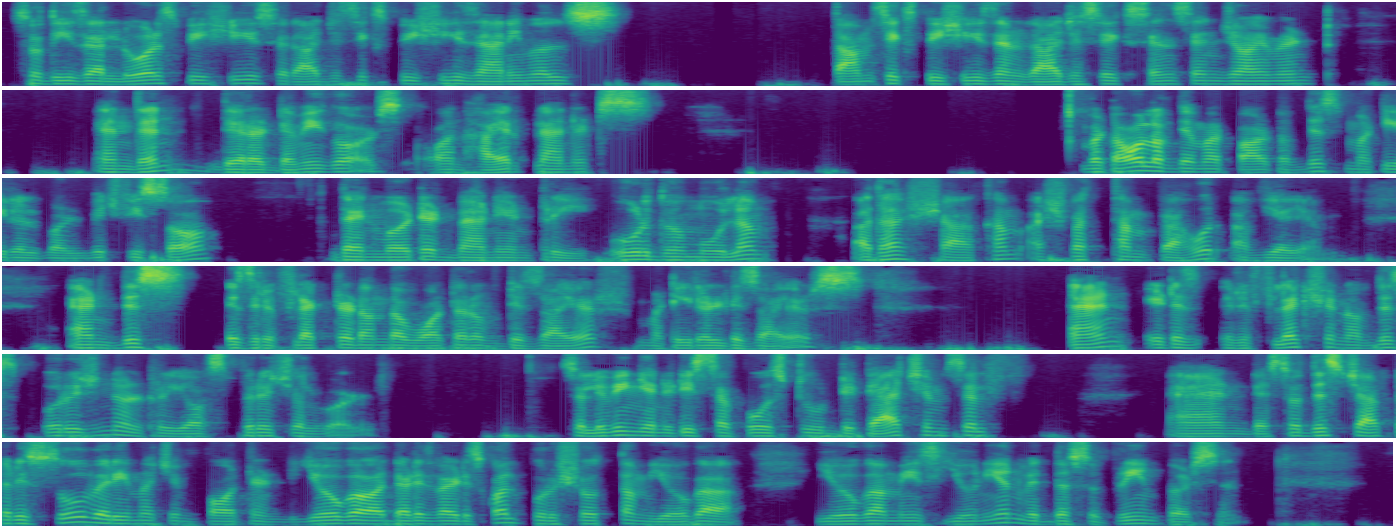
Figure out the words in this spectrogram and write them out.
So these are lower species, rajasic species, animals, tamasic species and rajasic sense enjoyment, and then there are demigods on higher planets. But all of them are part of this material world, which we saw the inverted banyan tree. Urdhvamulam adha shakam ashvatham prahur avyayam. And this is reflected on the water of desire, material desires. And it is reflection of this original tree of spiritual world. So living entity is supposed to detach himself and so this chapter is so very much important. Yoga that is why it is called purushottam yoga. Yoga means union with the supreme person.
